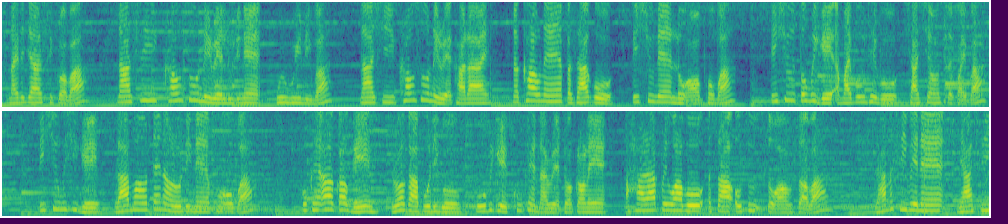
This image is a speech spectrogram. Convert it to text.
စနိုက်တကြစီကောပါနာစီခေါဆူနေတဲ့လူတွေနဲ့ဝီဝီနေပါနာရှိခေါဆူနေတဲ့အခါတိုင်းနှာခေါင်းနဲ့ပါးစားကိုတီရှူနဲ့လုံအောင်ဖုံးပါတီရှူသုံးပြီးကအမိုက်ပုံးထိပ်ကိုရှာရှောင်းဆွဲပိုက်ပါတီရှူမရှိကေလာမောင်တန်းတော်ရိုတီနဲ့ဖုံးအုပ်ပါကိုခဲအားကောက်ကေရောဂါပိုးဒီကိုပိုးပြီးကေခုခဲနိုင်ရတော့ကောင်းလဲအာဟာရပြေဝဖို့အစာအုပ်စုစုံအောင်စပါ လာမစီပင်နဲ့ညာစီ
